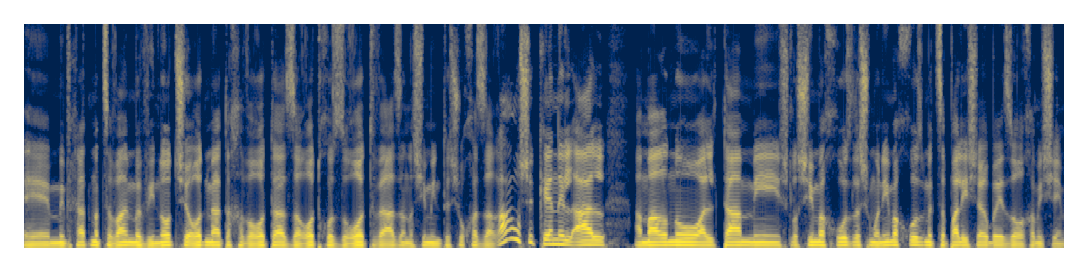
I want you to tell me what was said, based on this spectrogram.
אה, מבחינת מצבן מבינות שעוד מעט החברות הזרות חוזרות ואז אנשים ינטשו חזרה, או שכן אל על, אמרנו, עלתה מ-30 אחוז ל-80 אחוז, מצפה להישאר באזור ה-50?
